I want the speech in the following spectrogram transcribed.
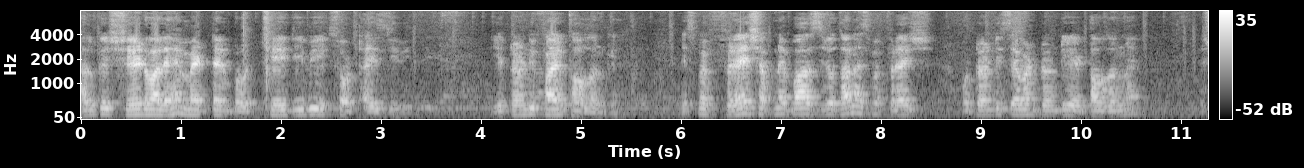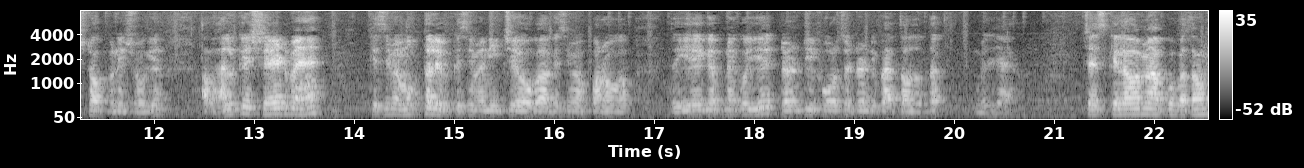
हल्के शेड वाले हैं मैट टेन प्रो छः जी बी एक सौ अट्ठाईस जी बी ये ट्वेंटी फाइव थाउज़ेंड के। इसमें फ्रेश अपने पास जो था ना, इसमें फ्रेश वो twenty seven twenty eight thousand में स्टॉक फिनिश हो गया। अब हल्के शेड में है, किसी में मुख्तलिफ़, किसी में नीचे होगा, किसी में ऊपर होगा। तो ये है कि अपने को ये ट्वेंटी फोर से ट्वेंटी फाइव थाउज़ेंड तक मिल जाएगा। अच्छा इसके अलावा मैं आपको बताऊँ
